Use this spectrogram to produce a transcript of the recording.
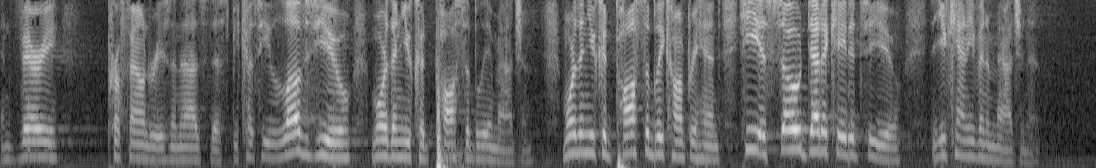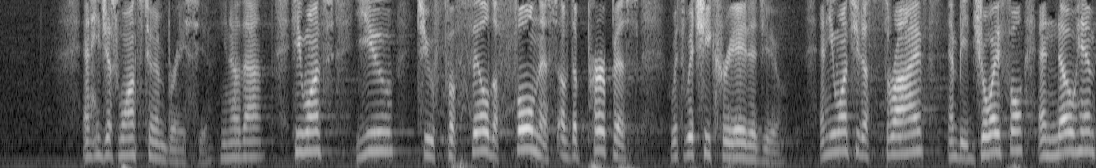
and very profound reason as this because he loves you more than you could possibly imagine, more than you could possibly comprehend. He is so dedicated to you that you can't even imagine it. And he just wants to embrace you. You know that? He wants you to fulfill the fullness of the purpose with which he created you. And He wants you to thrive and be joyful and know Him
